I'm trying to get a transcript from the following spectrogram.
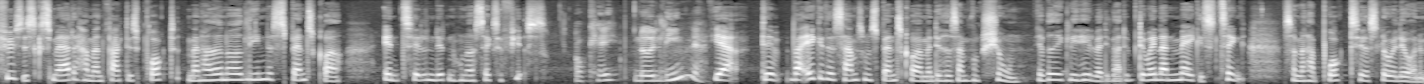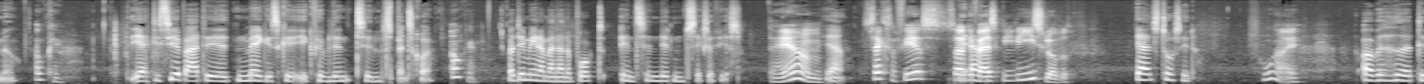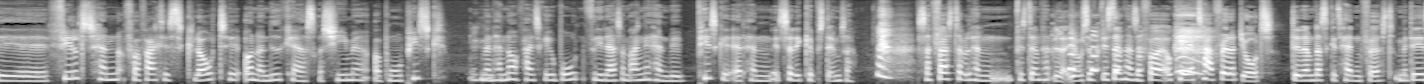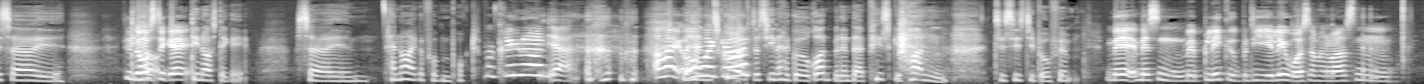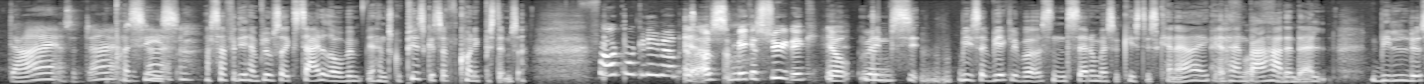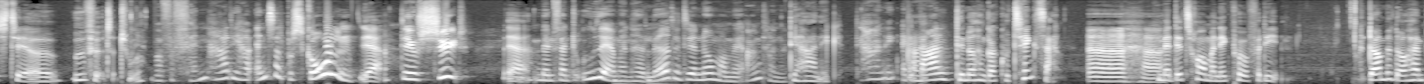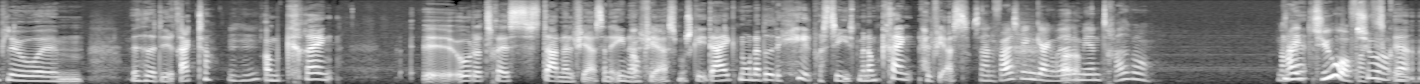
Fysisk smerte har man faktisk brugt. Man havde noget lignende spanskrør indtil 1986. Okay, noget lignende. Ja, det var ikke det samme som spanskrør, men det havde samme funktion. Jeg ved ikke lige helt, hvad det var. Det, det var en eller anden magisk ting, som man har brugt til at slå eleverne med. Okay. Ja, de siger bare, at det er den magiske ekvivalent til spanskrør. Okay. Og det mener man, han har brugt indtil 1986. Damn. Ja, 86, så er det Ja. faktisk lige sluppet. ja stort set. Huhej. Og hvad hedder det? Fields, han får faktisk lov til under Nidkærs regime at bruge pisk. Mm-hmm. Men han når faktisk ikke at bruge den, fordi der er så mange, han vil piske, at han slet ikke kan bestemme sig. så først så vil han bestemme, eller jo, så bestemmer han sig for, okay, jeg tager Fred og George. Det er dem, der skal tage den først. Men det er så... Øh, De når at stikke af. De når at stikke af. Så øh, han når ikke at få dem brugt. Hvor griner han? Ja, Ej, men oh han my skulle god. efter sine have gået rundt med den der pisk i hånden til sidst i bog 5. Med, med, sådan, med blikket på de elever, som han var sådan, dig, altså dig, Præcis. Altså dig. Og så fordi han blev så excited over, hvem han skulle piske, så kunne han ikke bestemme sig. Fuck, hvor griner. Altså Ja. også mega sygt, ikke? Jo, Men- det viser virkelig, hvor sådan sadomasochistisk han er, ikke? Ja, At han bare har den der vilde lyst til at udføre tortur. Hvorfor fanden har de ham ansat på skolen? Ja, Det er jo sygt. ja. Men fandt du ud af, om han havde lavet det der nummer med anklerne? Det har han ikke. Det har han ikke. Er det Ej, bare en... det er noget, han godt kunne tænke sig. Aha. Men det tror man ikke på, fordi Dumbledore, han blev, øhm, hvad hedder det, rektor Mm-hmm. omkring øh, 68, starten af 70'erne, 71 okay. måske. Der er ikke nogen, der ved det helt præcist, men omkring 70. Så han har faktisk ikke engang været Og- det mere end 30 år? Nej, Nej, 20 år faktisk. 20 år, kun. ja.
